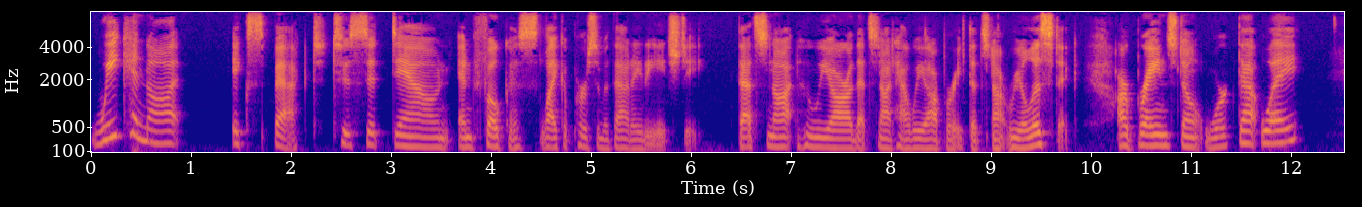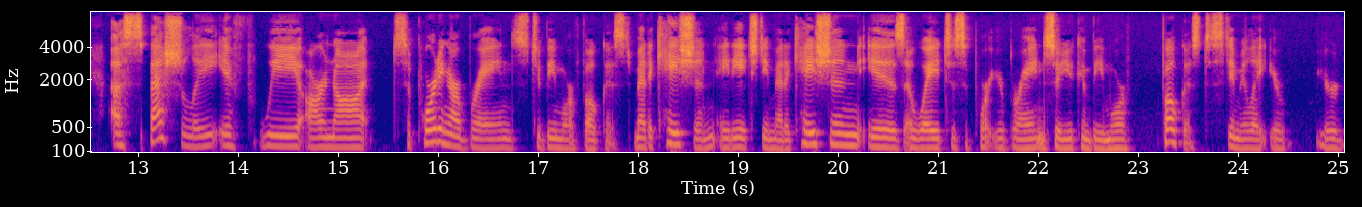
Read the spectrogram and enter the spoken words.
we cannot expect to sit down and focus like a person without ADHD. That's not who we are. That's not how we operate. That's not realistic. Our brains don't work that way, especially if we are not supporting our brains to be more focused. Medication, ADHD medication, is a way to support your brain so you can be more focused, stimulate your your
